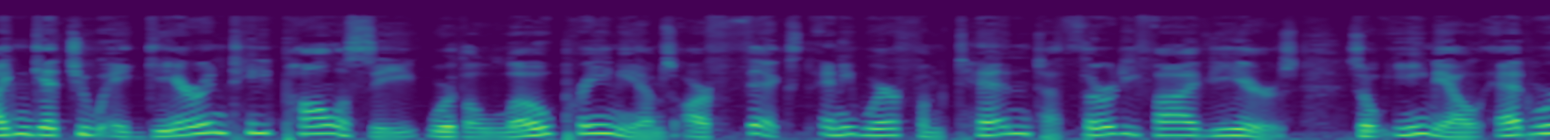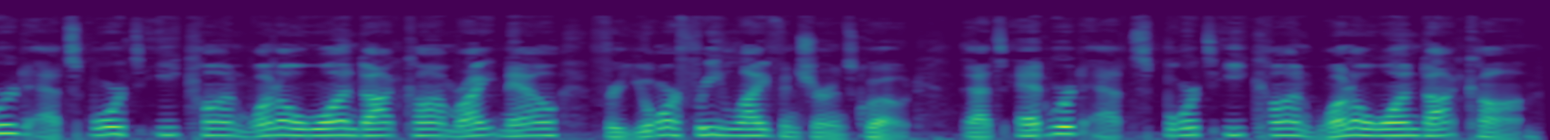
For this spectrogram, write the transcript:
I can get you a guaranteed policy where the low premiums are fixed anywhere from 10 to 35 years. So email edward at sportsecon101.com right now for your free life insurance quote. That's edward at sportsecon101.com.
